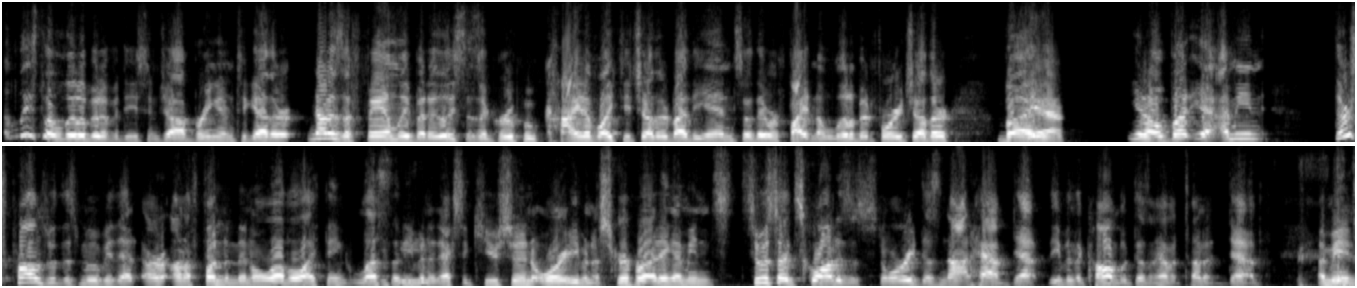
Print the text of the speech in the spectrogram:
at least a little bit of a decent job bringing them together, not as a family, but at least as a group who kind of liked each other by the end. So they were fighting a little bit for each other. But yeah, you know, but yeah, I mean, there's problems with this movie that are on a fundamental level. I think less than Mhm. even an execution or even a script writing. I mean, Suicide Squad as a story does not have depth. Even the comic book doesn't have a ton of depth. I mean,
